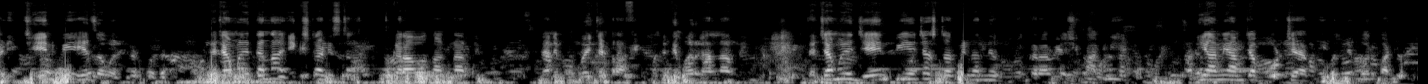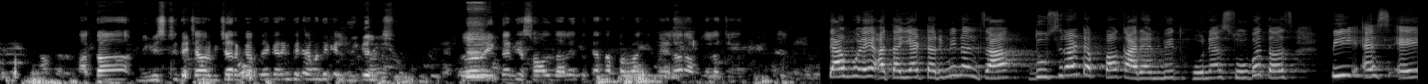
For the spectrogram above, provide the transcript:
आणि जे एन पी हे जवळ आहे. त्याच्यामुळे त्यांना एक्स्ट्रा डिस्टन्स करावं लागणार नाही. त्याने मुंबईच्या ट्रॅफिकमध्ये ते भर घालणार नाही. त्याच्यामुळे जे एन पी एच्याच टर्मिनलने रोरो करावी अशी मागणी आहे. ती आम्ही आमच्या बोर्डच्या अप्रुव्हलने वर पाठवली. आता मिनिस्ट्री त्याच्यावर विचार करते कारण त्याच्यामध्ये काही लिगल इश्यू तर एकदा ते सॉल्व्ह झाले तर त्यांना परवानगी मिळणार आपल्याला जे एन पी त्यामुळे आता या टर्मिनलचा दुसरा टप्पा कार्यान्वित होण्यासोबतच P S A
